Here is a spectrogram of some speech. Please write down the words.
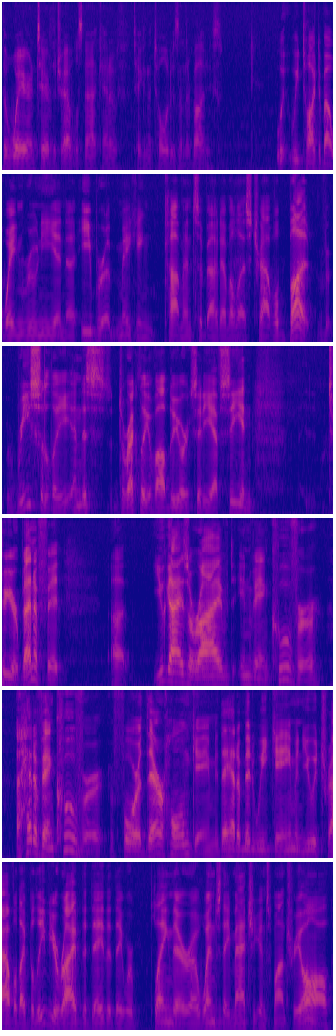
the wear and tear of the travel is not kind of taking the toll it is on their bodies. We, we talked about Wayne Rooney and uh, Ibra making comments about MLS travel, but v- recently, and this directly involved New York City FC, and to your benefit. Uh, you guys arrived in Vancouver ahead of Vancouver for their home game. They had a midweek game, and you had traveled. I believe you arrived the day that they were playing their uh, Wednesday match against Montreal,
